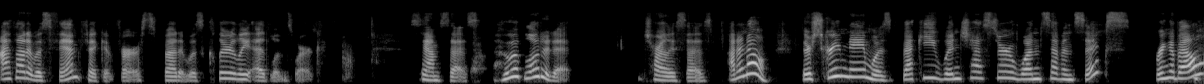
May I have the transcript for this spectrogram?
I thought it was fanfic at first, but it was clearly Edlund's work. Sam says, Who uploaded it? Charlie says, I don't know. Their scream name was Becky Winchester 176. Ring a bell?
